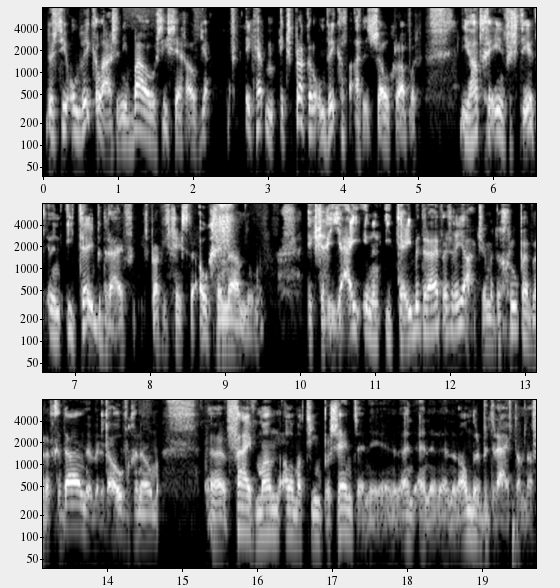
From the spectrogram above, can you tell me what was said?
Dus die ontwikkelaars en die bouwers die zeggen ook, ja, ik, heb, een- ik sprak een ontwikkelaar, dat is zo grappig. Die had geïnvesteerd in een IT-bedrijf. Die sprak ik gisteren ook geen naam noemen. Ik zeg, jij in een IT-bedrijf? Hij zegt, ja. Ik zeg, met de groep hebben we dat gedaan. We hebben het overgenomen. Eh, vijf man, allemaal 10%. En, en, en, en, en een ander bedrijf dan 50%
